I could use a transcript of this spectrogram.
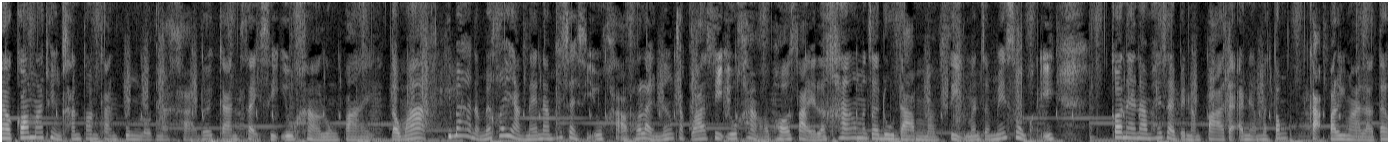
แล้วก็มาถึงขั้นตอนการปรุงรสนะคะ โดยการใส่ซีอิ๊วขาวลงไป แต่ว่าที่บ้านอะไม่ค่อยอยากแนะนำให้ใส่ซีอิ๊วขาวเท่าไหร่เนื่องจากว่าซีอิ๊วขาวพอใส่แล้วข้างมันจะดูดำอะสีมันจะไม่สวย ก็แนะนำให้ใส่เป็นน้ำปลาแต่อันเนี้ยมันต้องกะปริมาณแล้วแต่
